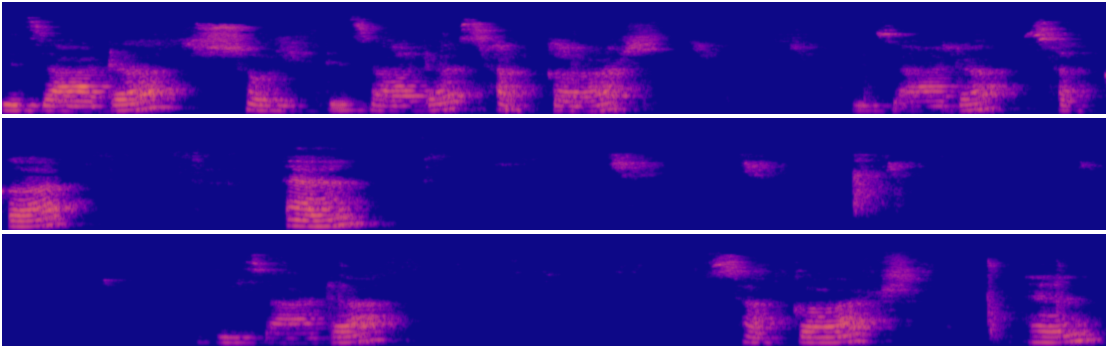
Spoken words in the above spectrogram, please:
These are the, sorry, these are the suckers. These are the sucker and the suckers and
